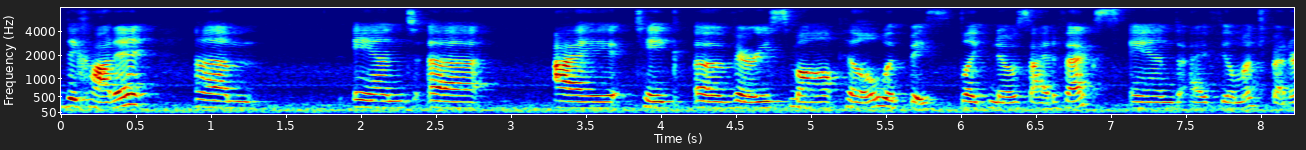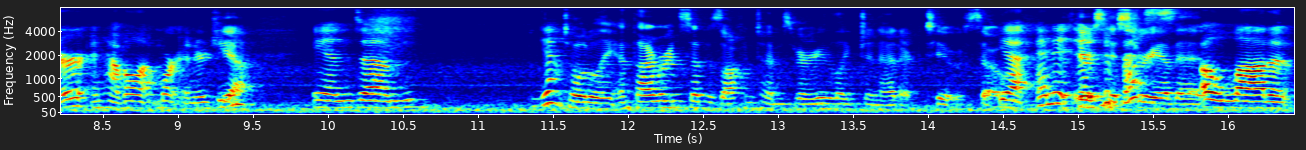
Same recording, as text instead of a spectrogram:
They caught it. Um, and uh, I take a very small pill with base like no side effects, and I feel much better and have a lot more energy. Yeah. And um, yeah, Totally. And thyroid stuff is oftentimes very like genetic too. So yeah, and it, there's it history of it. a lot of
